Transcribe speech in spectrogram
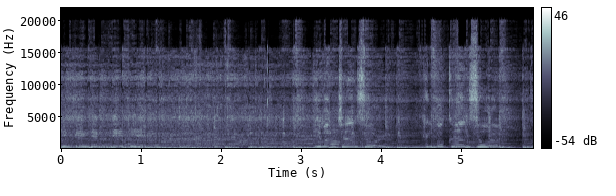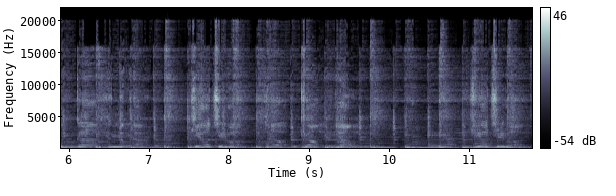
집행제 폐지, 희망찬 서울 행복한 서울은 국가혁명당. 기호 7번 허경영. 기호 7번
